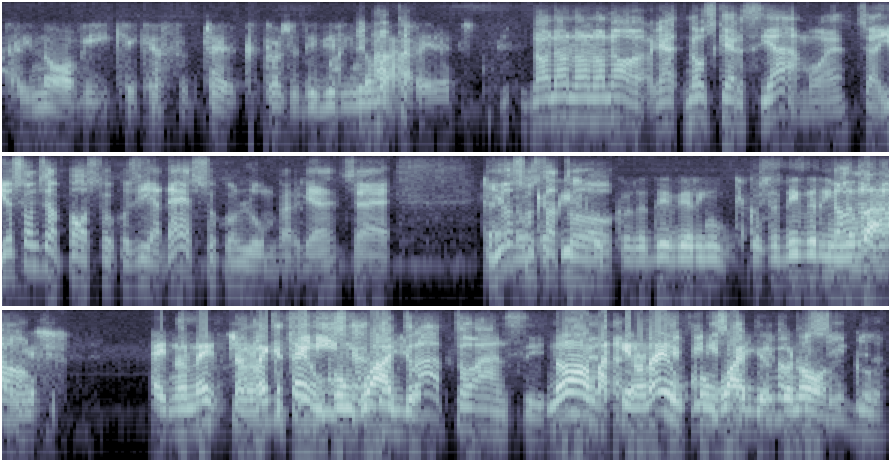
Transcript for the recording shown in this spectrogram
Rinnovi, che cazzo, cioè, che cosa devi rinnovare? No, no, no, no, no, ragazzi, non scherziamo, eh. Cioè, io sono già a posto così adesso con Lumberg, eh. Cioè, Cioè, io non sono capisco stato... cosa deve, rin- cosa deve No, no, rinnovare. no. nel senso- eh, non è, cioè, No, non no, è che c'hai un conguaglio. contratto, anzi. No, ma che non hai un finisca il conguaglio economico.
